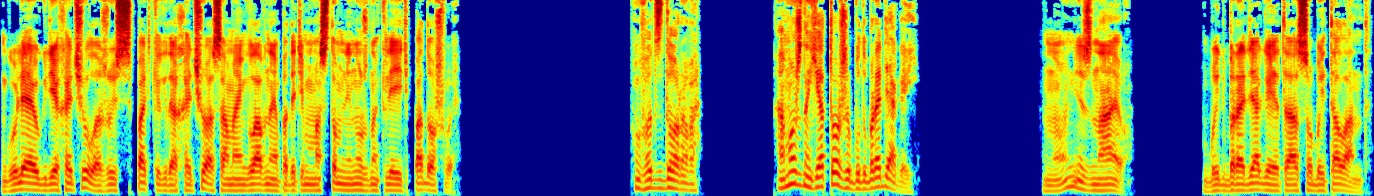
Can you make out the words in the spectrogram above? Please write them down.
Гуляю где хочу, ложусь спать, когда хочу, а самое главное, под этим мостом не нужно клеить подошвы». «Вот здорово. А можно я тоже буду бродягой?» «Ну, не знаю. Быть бродягой — это особый талант.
